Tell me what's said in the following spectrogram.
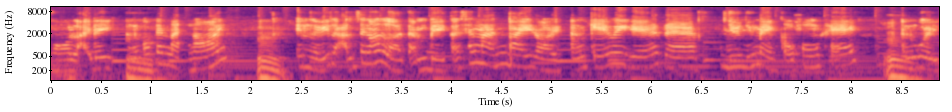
ngồi lại đi Ừ. nó có cái này nói. Ừ. Em nghĩ là ảnh sẽ nói lời tạm biệt tại sáng mai ảnh bay rồi ảnh kéo cái ghế ra như những màn cầu hôn khác. Ừ. Ảnh quỳ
